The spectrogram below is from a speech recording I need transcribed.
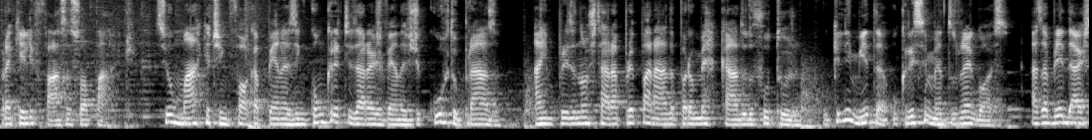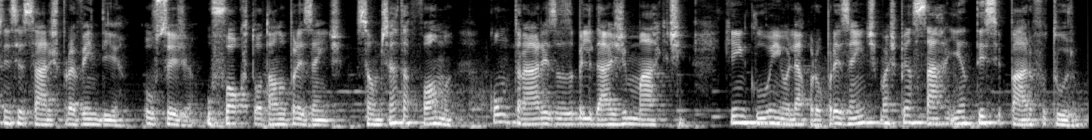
para que ele faça a sua parte. Se o marketing foca apenas em concretizar as vendas de curto prazo, a empresa não estará preparada para o mercado do futuro, o que limita o crescimento do negócio. As habilidades necessárias para vender, ou seja, o foco total no presente, são de certa forma contrárias às habilidades de marketing, que incluem olhar para o presente, mas pensar e antecipar o futuro.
